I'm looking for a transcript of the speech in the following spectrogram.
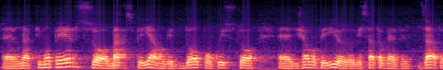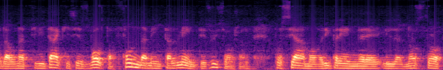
eh, un attimo, perso, ma speriamo che dopo questo eh, diciamo, periodo che è stato caratterizzato da un'attività che si è svolta fondamentalmente sui social, possiamo riprendere il nostro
